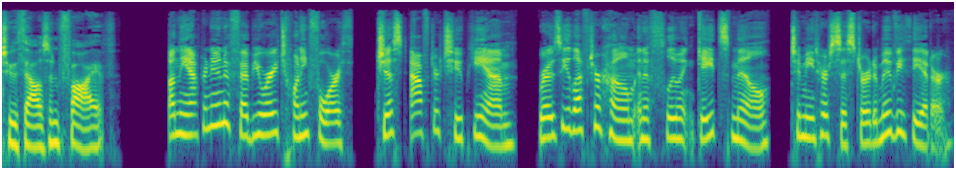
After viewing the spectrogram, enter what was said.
2005. On the afternoon of February 24th, just after 2 p.m., Rosie left her home in affluent Gates Mill to meet her sister at a movie theater.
